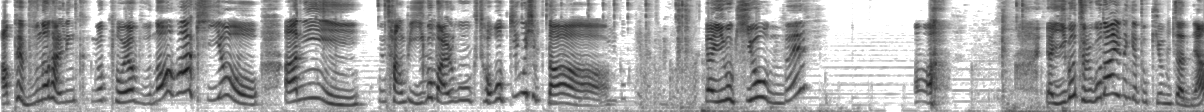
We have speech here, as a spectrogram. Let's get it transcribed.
앞에 문어 달린 거 보여 문어? 아 귀여워. 아니 장비 이거 말고 저거 끼고 싶다. 야 이거 귀여운데? 아. 야 이거 들고 다니는 게더 귀엽지 않냐?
